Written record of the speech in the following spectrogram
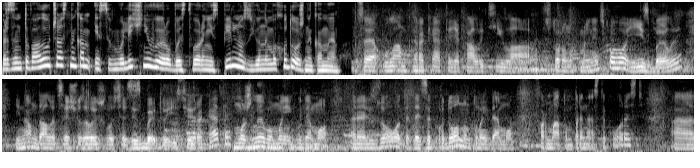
Презентували учасникам і символічні вироби, створені спільно з юними художниками. Це уламки ракети, яка летіла в сторону Хмельницького. Її збили, і нам дали все, що залишилося зі збитої із цієї ракети. Можливо, ми їх будемо реалізовувати десь за кордоном. То ми йдемо форматом принести користь е,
